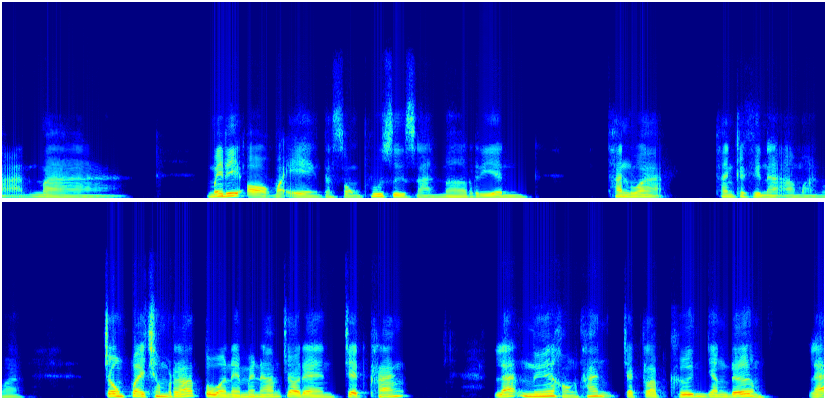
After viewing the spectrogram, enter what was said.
ารมา ไม่ได้ออกมาเอง แต่ส่งผู้สื่อสารมาเรียน ท่านว่าท่านก็คือนาอามานว่า จงไปชำระตัวในแม่น้ำจอแดนเจ็ดครั้ง และเนื้อของท่านจะกลับคืนอย่างเดิม และ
